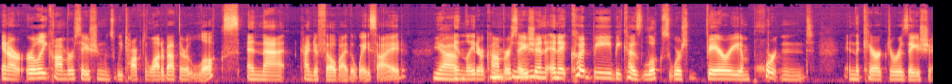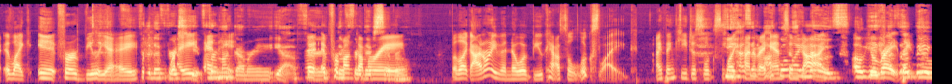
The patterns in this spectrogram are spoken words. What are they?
in our early conversations, we talked a lot about their looks, and that kind of fell by the wayside Yeah. in later mm-hmm. conversation. And it could be because looks were very important in the characterization, eh, like it, for Villiers. for the first Right, few, for and he- Montgomery, yeah, eh, for, and for the- Montgomery, several. But like, I don't even know what Bewcastle looks like. I think he just looks He like kind of a handsome guy. nose. Oh, you're He right. They big do.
